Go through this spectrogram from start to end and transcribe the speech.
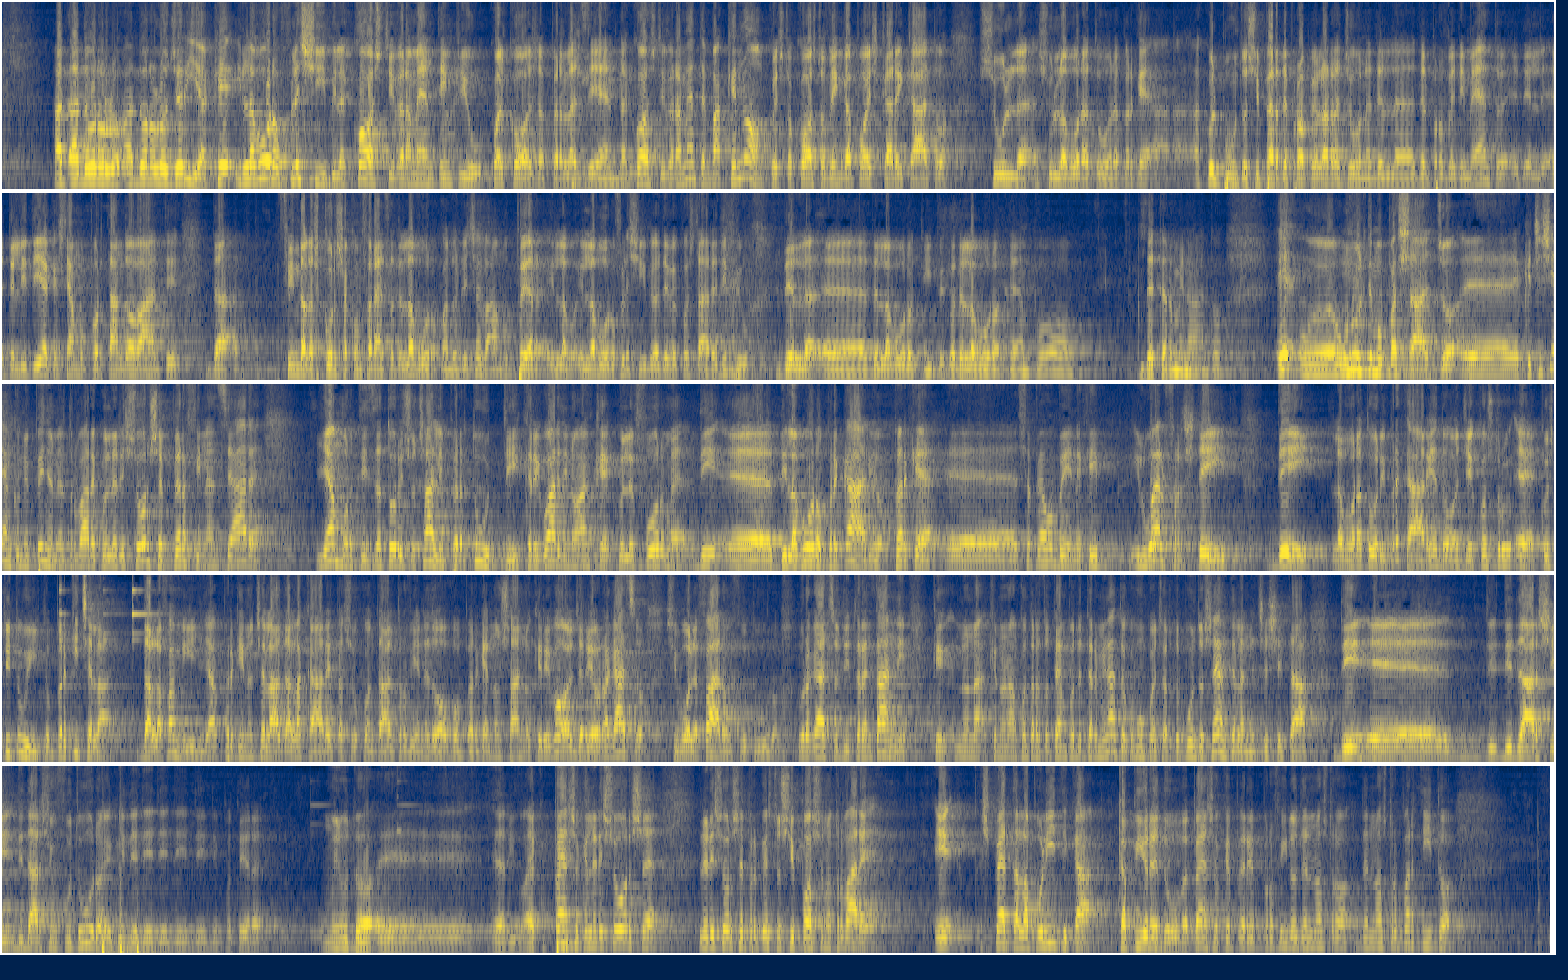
ad, ad, ad, orologeria, che il lavoro flessibile costi veramente in più qualcosa per l'azienda, costi veramente, ma che non questo costo venga poi scaricato sul, sul lavoratore, perché a, a, quel punto si perde proprio la ragione del, del provvedimento e, del, e dell'idea che stiamo portando avanti da, fin dalla scorsa conferenza del lavoro, quando dicevamo per il, lavoro flessibile deve costare di più del, eh, del lavoro tipico, del lavoro a tempo determinato. E uh, un ultimo passaggio, eh, che ci sia anche un impegno nel trovare quelle risorse per finanziare gli ammortizzatori sociali per tutti, che riguardino anche quelle forme di, eh, di lavoro precario, perché eh, sappiamo bene che il welfare state dei lavoratori precari ad oggi è, è, costituito per chi ce l'ha dalla famiglia, per chi non ce l'ha dalla Caritas o quant'altro viene dopo, perché non sanno chi rivolgere. E un ragazzo si vuole fare un futuro, un ragazzo di 30 anni che non ha, che non ha un contratto a tempo determinato comunque a un certo punto sente la necessità di, eh, di, di, darsi, di darsi, un futuro e quindi di, poter un minuto e, e arrivo. Ecco, penso che le risorse, le risorse, per questo si possono trovare e spetta alla politica capire dove. Penso che per il profilo del nostro, del nostro partito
